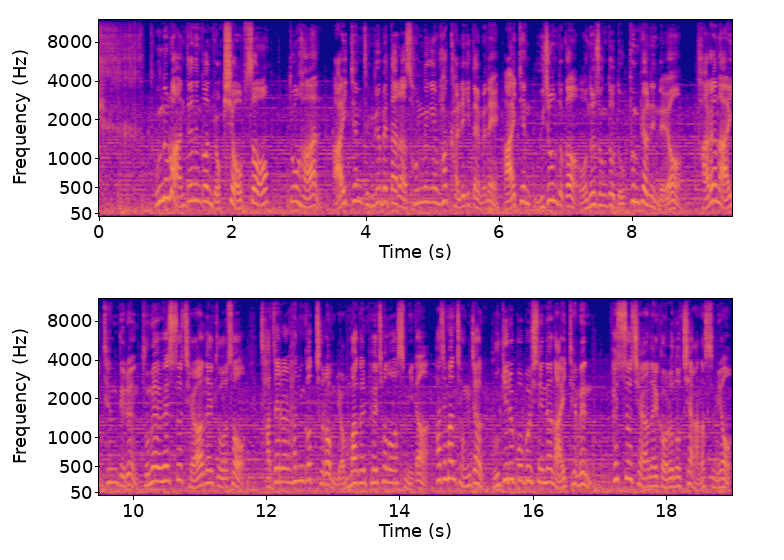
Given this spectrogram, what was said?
캬, 돈으로 안되는 건 역시 없어 또한 아이템 등급에 따라 성능이 확 갈리기 때문에 아이템 의존도가 어느정도 높은 편인데요. 다른 아이템들은 구매 횟수 제한을 두어서 자제를 한 것처럼 연막을 펼쳐놓았습니다. 하지만 정작 무기를 뽑을 수 있는 아이템은 횟수 제한을 걸어놓지 않았으며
